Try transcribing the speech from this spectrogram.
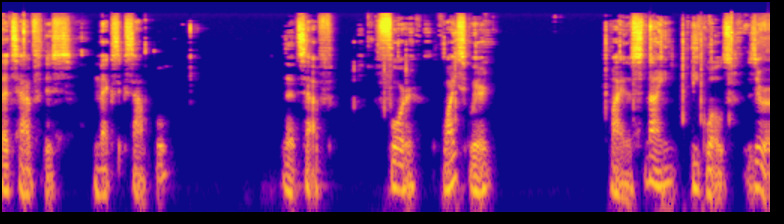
Let's have this next example. Let's have 4y squared minus 9 equals 0.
